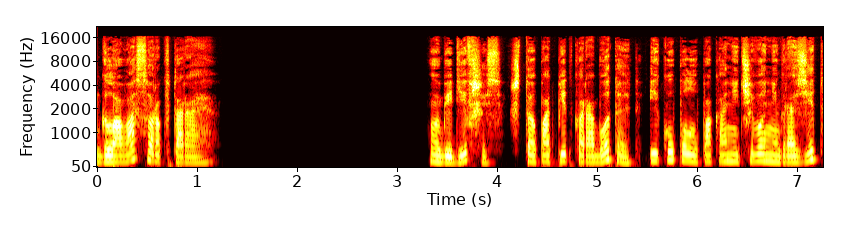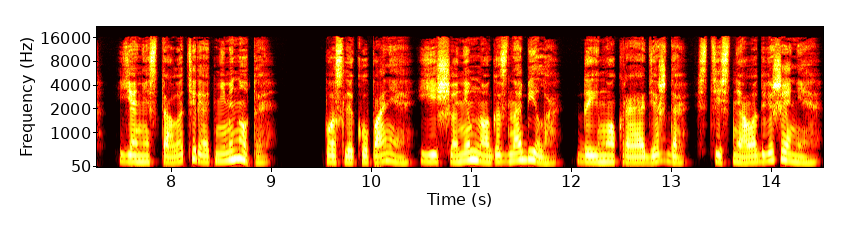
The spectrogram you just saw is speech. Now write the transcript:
Глава 42. Убедившись, что подпитка работает и куполу пока ничего не грозит, я не стала терять ни минуты. После купания еще немного знобило, да и мокрая одежда стесняла движение.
